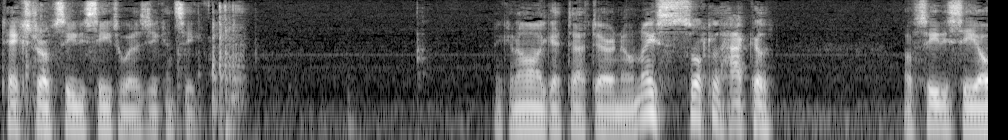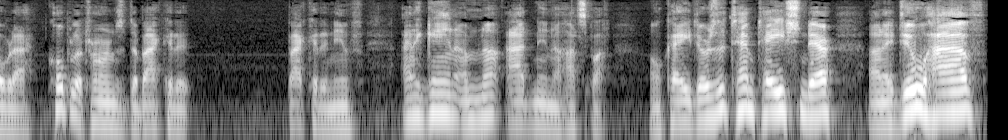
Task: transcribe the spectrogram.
texture of CDC to it, as you can see. You can all get that there now. Nice subtle hackle of CDC over that. Couple of turns at the back of the back of the nymph. And again, I'm not adding in a hotspot. Okay, there's a temptation there, and I do have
